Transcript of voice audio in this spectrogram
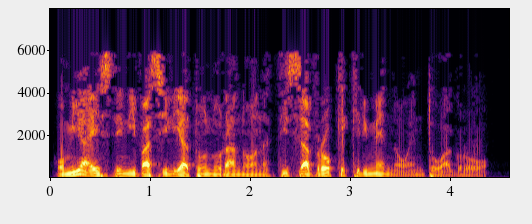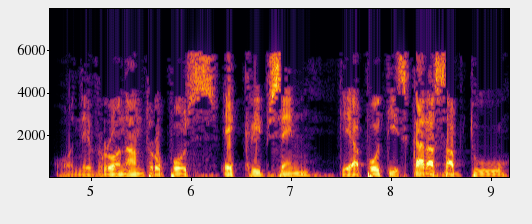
Ομοία εστιν η βασιλεία των ουρανών, θησαυρό και κρυμμένο εν το αγρό. Ο νευρών άνθρωπος έκρυψεν, και από της κάρας αυτού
